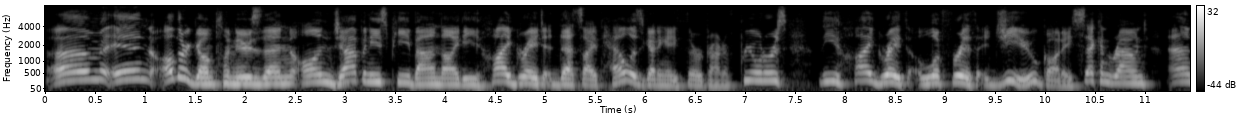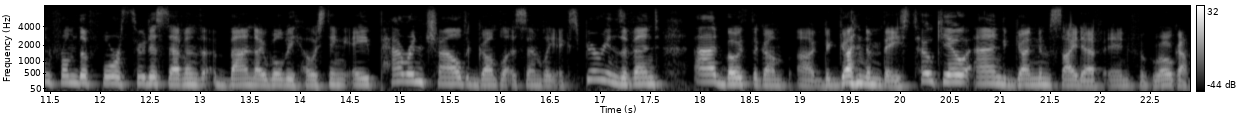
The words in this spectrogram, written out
Um, in other Gunpla news then, on Japanese P Bandai, the high-grade Death Scythe Hell is getting a third round of pre-orders, the high-grade Lfrith Jiu got a second round, and from the 4th to the 7th, Bandai will be hosting a parent-child Gunpla assembly experience event at both the, Gump, uh, the Gundam base Tokyo and Gundam Side F in Fukuoka.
